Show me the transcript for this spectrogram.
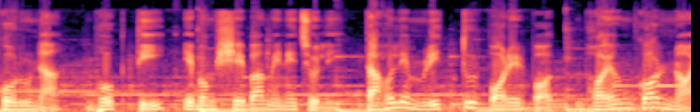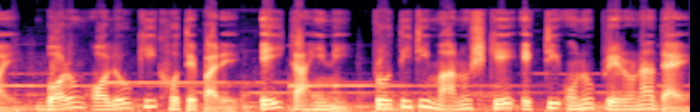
করুণা ভক্তি এবং সেবা মেনে চলি, তাহলে মৃত্যুর পরের পথ ভয়ঙ্কর নয়, বরং অলৌকিক হতে পারে। এই কাহিনী প্রতিটি মানুষকে একটি অনুপ্রেরণা দেয়,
